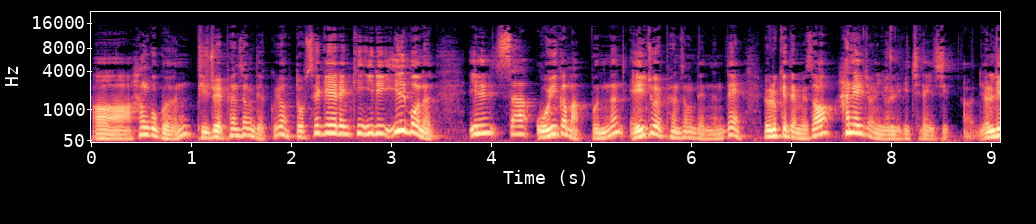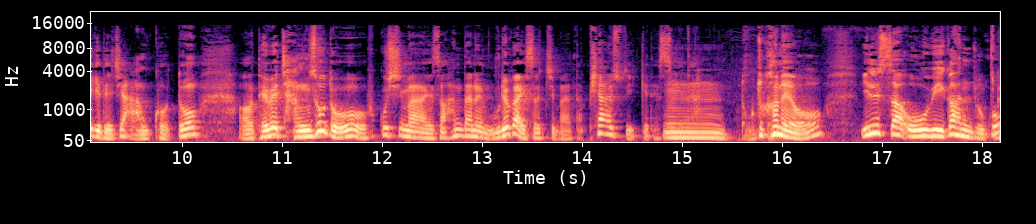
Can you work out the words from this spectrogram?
어, 한국은 B조에 편성됐고요. 또 세계 랭킹 1위 일본은 1, 4, 5위가 맞붙는 A조에 편성됐는데, 이렇게 되면서 한일전이 열리게 되지, 어, 열리게 되지 않고 또, 어, 대회 장소도 후쿠시마에서 한다는 우려가 있었지만 다 피할 수 있게 됐습니다. 음, 독특하네요. 1, 4, 5위가 한 조고,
